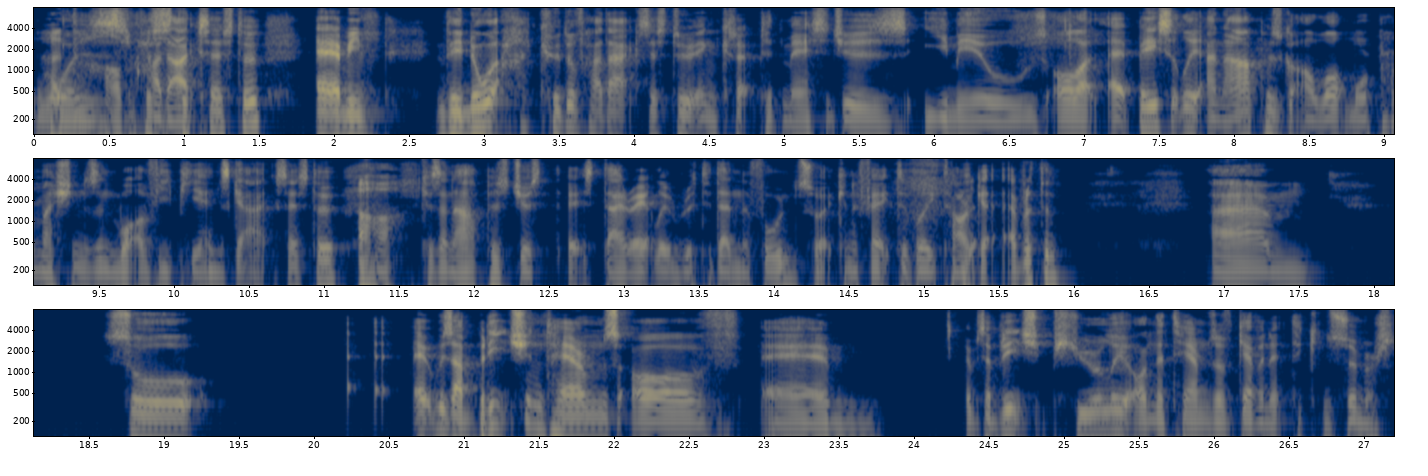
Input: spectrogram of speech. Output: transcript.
Had was had, harvested. access to. I mean, they know it could have had access to encrypted messages, emails, all that. It, basically, an app has got a lot more permissions than what a VPN's got access to Uh huh. because an app is just it's directly rooted in the phone, so it can effectively target everything. Um, so it was a breach in terms of um, it was a breach purely on the terms of giving it to consumers.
